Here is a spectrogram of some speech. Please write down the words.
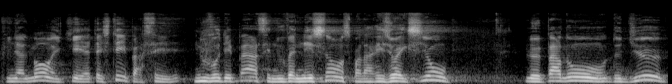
finalement, et qui est attesté par ces nouveaux départs, ces nouvelles naissances, par la résurrection, le pardon de Dieu,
